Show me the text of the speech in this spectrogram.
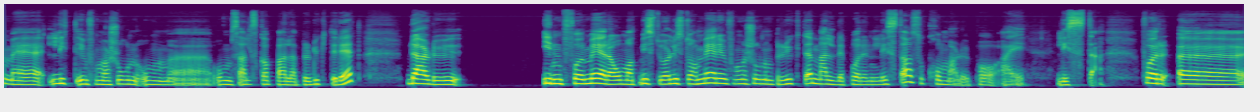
med litt informasjon om, eh, om selskapet eller produktet ditt, der du informerer om at hvis du har lyst til å ha mer informasjon om produktet, meld deg på den lista, så kommer du på ei liste. For uh,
